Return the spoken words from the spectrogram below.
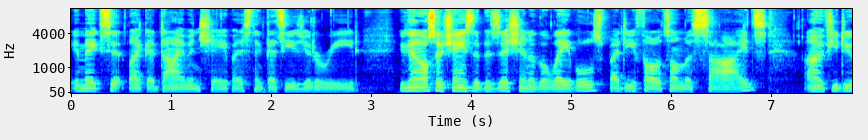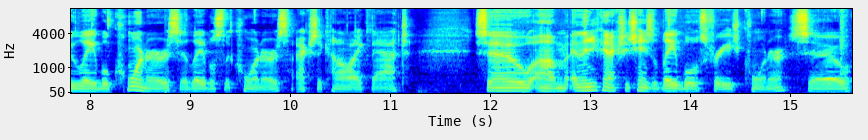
It makes it like a diamond shape. I just think that's easier to read. You can also change the position of the labels. By default, it's on the sides. Um, if you do label corners, it labels the corners. I actually kind of like that. So, um, and then you can actually change the labels for each corner. So,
